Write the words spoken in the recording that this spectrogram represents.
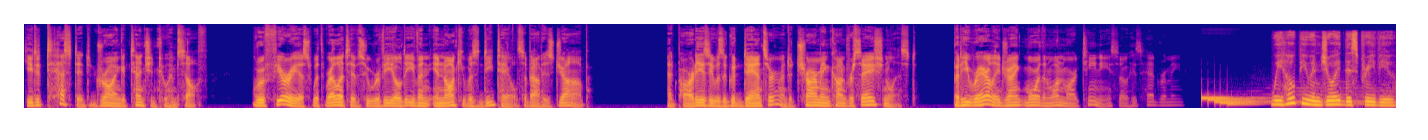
He detested drawing attention to himself, grew furious with relatives who revealed even innocuous details about his job. At parties, he was a good dancer and a charming conversationalist, but he rarely drank more than one martini, so his head remained. We hope you enjoyed this preview.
